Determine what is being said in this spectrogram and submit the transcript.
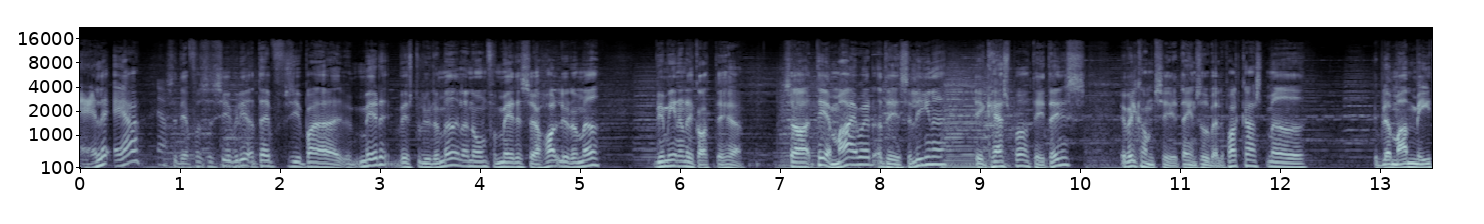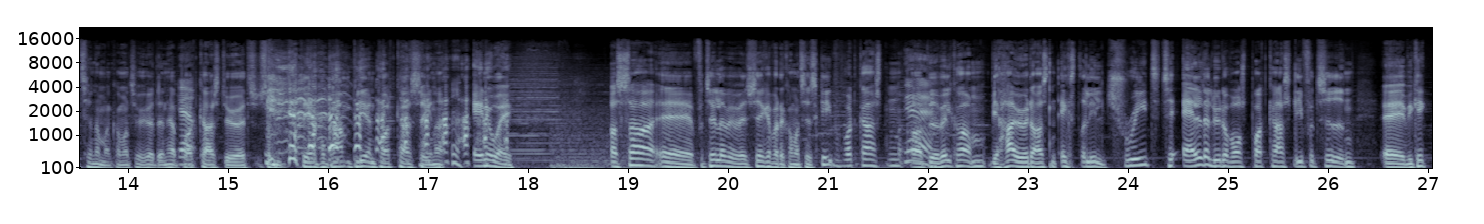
alle er. Ja. Så derfor så siger vi lige, og derfor siger bare Mette, hvis du lytter med, eller nogen fra Mette, så hold lytter med. Vi mener det godt, det her. Så det er mig, og det er Selina, det er Kasper, det er Dennis. Velkommen til dagens udvalgte podcast med... Det bliver meget meta, når man kommer til at høre den her Ja. podcast, ja. som det her program bliver en podcast senere. Anyway. Og så øh, fortæller vi hvad- cirka, hvad der kommer til at ske på podcasten, yeah. og byder velkommen. Vi har jo også en ekstra lille treat til alle, der lytter vores podcast lige for tiden. Øh, vi kan ikke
